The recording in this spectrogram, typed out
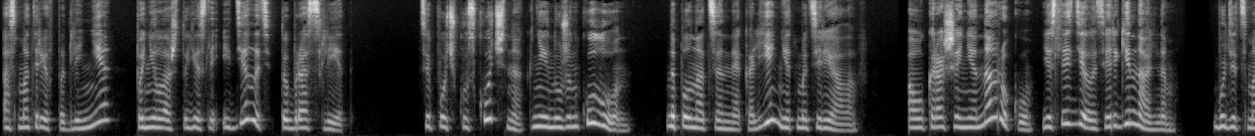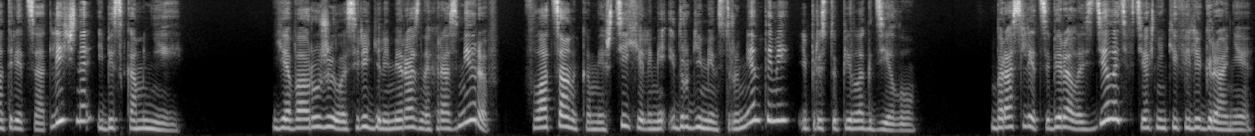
Осмотрев по длине, поняла, что если и делать, то браслет. Цепочку скучно, к ней нужен кулон. На полноценное колье нет материалов. А украшение на руку, если сделать оригинальным, будет смотреться отлично и без камней. Я вооружилась ригелями разных размеров, флацанками, штихелями и другими инструментами и приступила к делу. Браслет собиралась сделать в технике филиграни.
